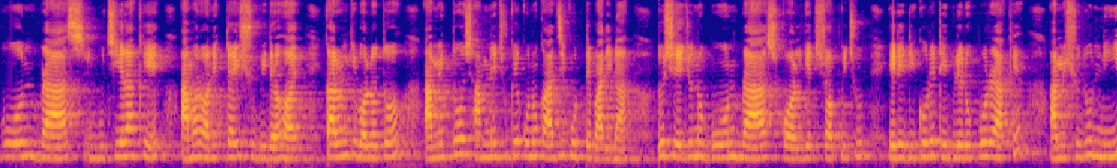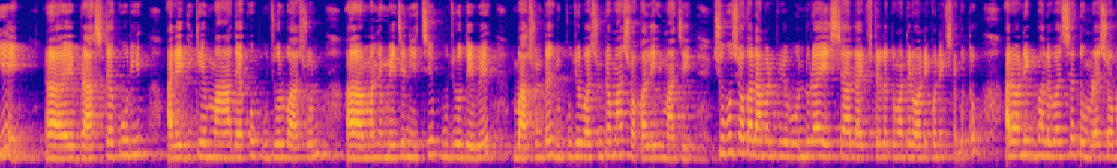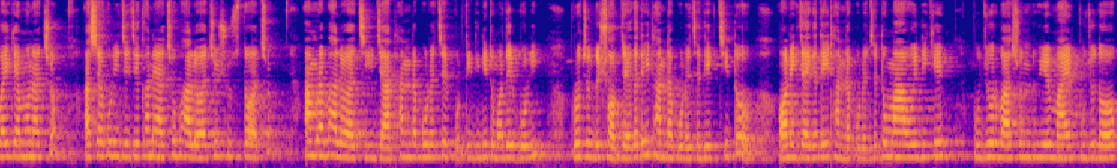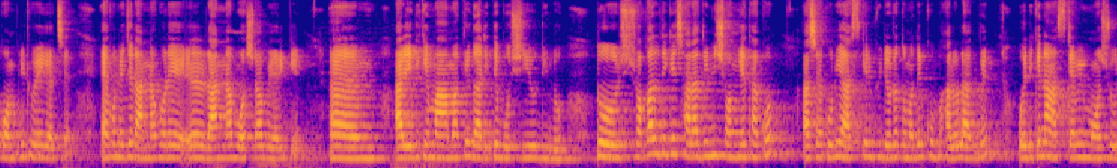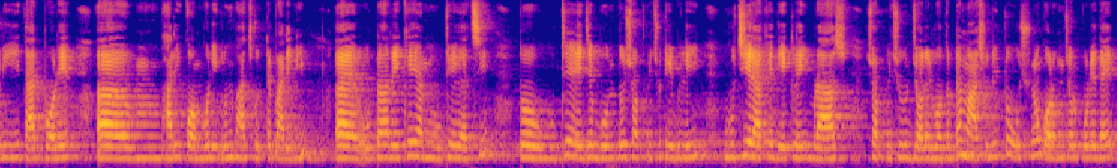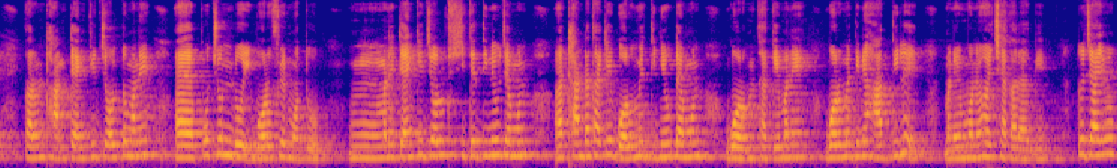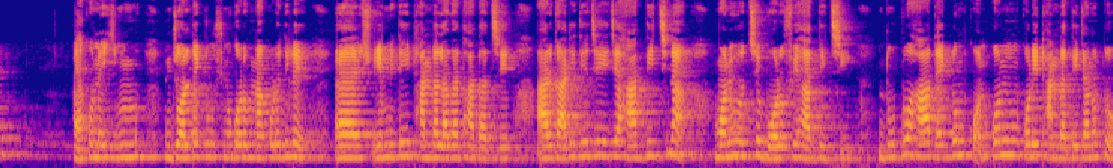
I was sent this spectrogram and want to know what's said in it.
বোন, ব্রাশ গুছিয়ে রাখে আমার অনেকটাই সুবিধে হয়। কারণ কি তো আমি তো সামনে ঝুঁকে কোনো কাজই করতে পারি না। তো সেই জন্য বোন, ব্রাশ, কলগেট সব কিছু রেডি করে টেবিলের ওপর রাখে। আমি শুধু নিয়ে ব্রাশটা করি। আর এদিকে মা দেখো পুজোর বাসন মানে মেজে নিচ্ছে, পুজো দেবে বাসনটা, পুজোর বাসনটা মা সকালেই মাজে। শুভ সকাল আমার প্রিয় বন্ধুরা এসা লাইফস্টাইলে তোমাদের অনেক অনেক স্বাগত। আর অনেক ভালোবাসা, তোমরা সবাই কেমন আছো? আশা করি যে যেখানে আছো ভালো আছো, সুস্থ আছো। আমরা ভালো আছি, যা ঠান্ডা পড়েছে প্রতিদিনই তোমাদের বলি। প্রচণ্ড সব জায়গাতেই ঠান্ডা পড়েছে, দেখছি তো? অনেক জায়গাতেই ঠান্ডা পড়েছে। তো মা ওইদিকে পুজোর বাসন ধুয়ে মায়ের পুজো দেওয়া কমপ্লিট হয়ে গেছে। এখন এই যে রান্নাঘরে রান্না বসাবে আর কি। আর এদিকে মা আমাকে গাড়িতে বসিয়েও দিল। তো সকাল থেকে সারাদিন সঙ্গে থাকো। আশা করি আজকের ভিডিওটা তোমাদের খুব ভালো লাগবে। ওইদিকে না আজকে আমি মশারি তারপরে ভারী কম্বল এগুলো ভাজ করতে পারিনি। ওটা রেখেই আমি উঠে গেছি। তো উঠে এই যে বোন তো সব কিছু টেবিলেই গুছিয়ে রাখে, দেখলেই ব্রাশ সব কিছু জলের বোতলটা মা শুধু একটু উষ্ণ গরম জল করে দেয়। কারণ ঠান ট্যাঙ্কির জল তো মানে প্রচণ্ডই বরফের মতো। মানে ট্যাঙ্কির জল শীতের দিনেও যেমন ঠান্ডা থাকে, গরমের দিনেও তেমন গরম থাকে। মানে গরমের দিনে হাত দিলে মানে মনে হয় ছ্যাঁকা লাগে। তো যাই হোক, এখন এই জলটা একটু উষ্ণ গরম না করে দিলে এমনিতেই ঠান্ডা লাগার ধাত আছে। আর গাড়িতে যে, এই যে হাত দিচ্ছি না, মনে হচ্ছে বরফে হাত দিচ্ছি। দুটো হাত একদম কনকন করে ঠান্ডাতে, জানো তো?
